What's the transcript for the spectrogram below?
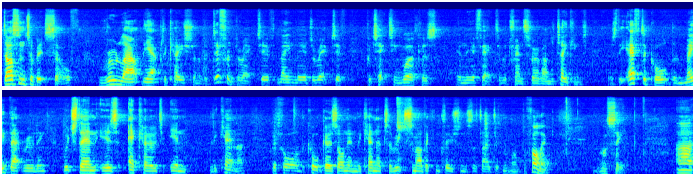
doesn't of itself rule out the application of a different directive, namely a directive protecting workers in the effect of a transfer of undertakings. It was the EFTA court that made that ruling, which then is echoed in Liikenne before the court goes on in the Kenner to reach some other conclusions that I didn't want to follow. We'll see. Uh,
